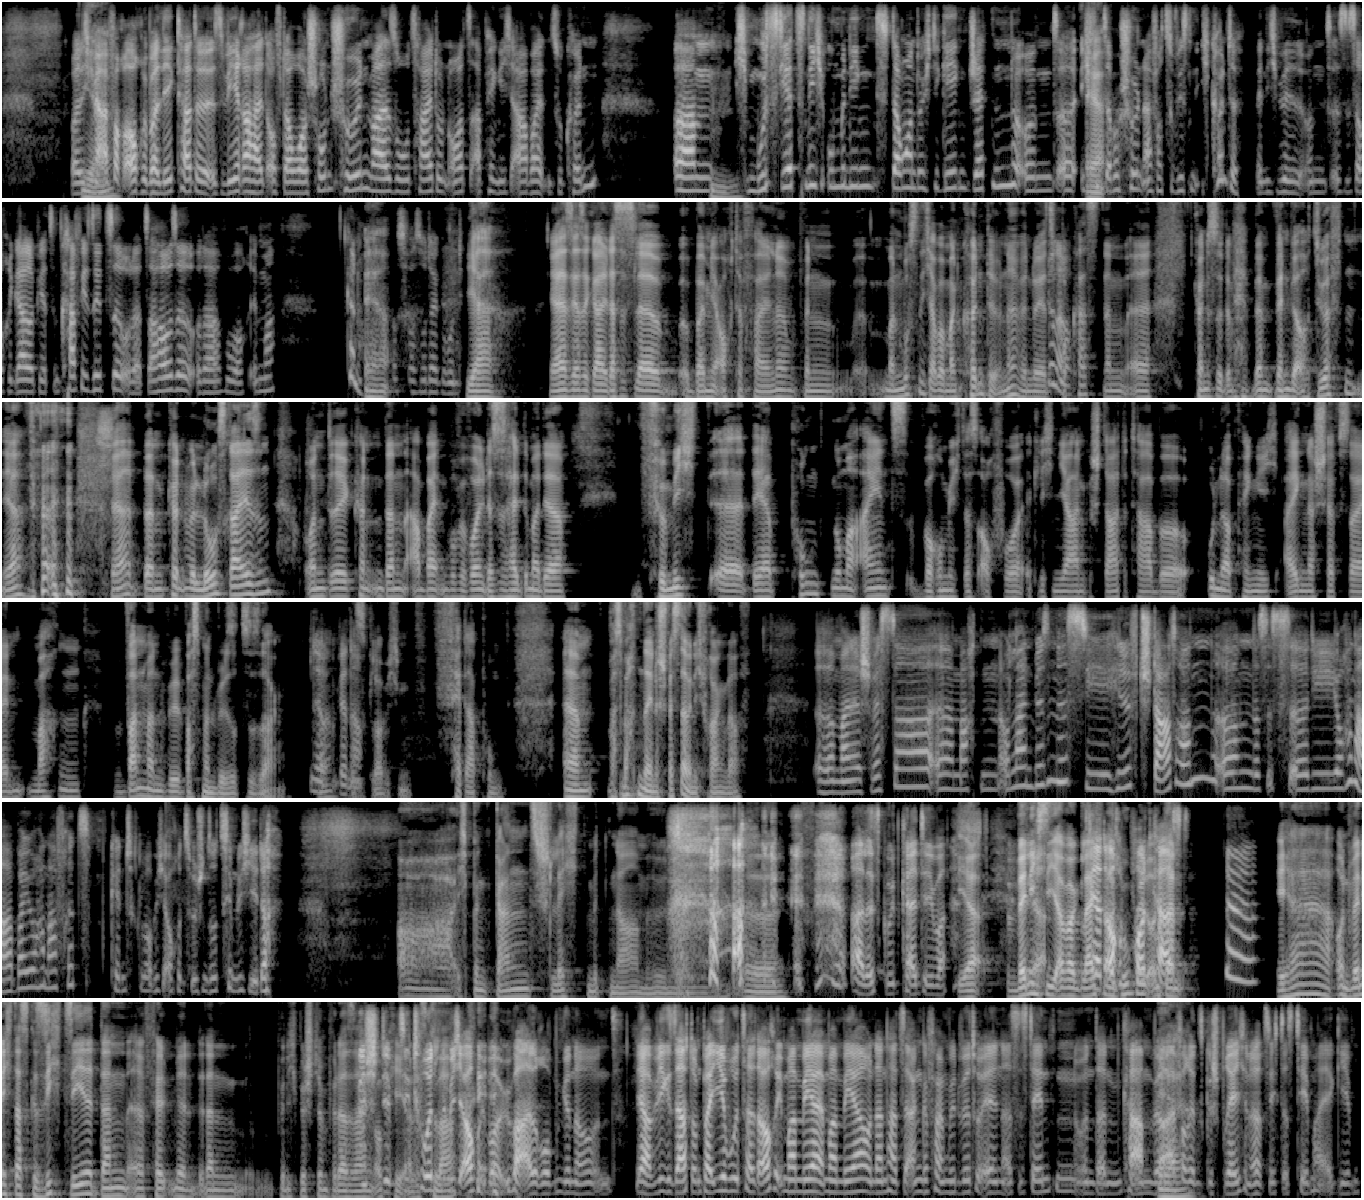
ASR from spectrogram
Weil ich mir Ja. einfach auch überlegt hatte, es wäre halt auf Dauer schon schön, mal so zeit- und ortsabhängig arbeiten zu können. Ähm, Mhm. ich muss jetzt nicht unbedingt dauernd durch die Gegend jetten und äh, ich finde es Ja. aber schön, einfach zu wissen, ich könnte, wenn ich will. Und es ist auch egal, ob ich jetzt im Kaffee sitze oder zu Hause oder wo auch immer. Genau, Ja. das war so der Grund. Ja. Ja, sehr, sehr geil. Das ist äh, bei mir auch der Fall, ne? Wenn, äh, man muss nicht, aber man könnte, ne? Wenn du jetzt Genau. Bock hast, dann äh, könntest du, wenn, wenn wir auch dürften, ja, ja, dann könnten wir losreisen und äh, könnten dann arbeiten, wo wir wollen. Das ist halt immer der, für mich äh, der Punkt Nummer eins, warum ich das auch vor etlichen Jahren gestartet habe, unabhängig, eigener Chef sein, machen, wann man will, was man will sozusagen. Ja, Ja, das genau. ist, glaube ich, ein fetter Punkt. Ähm, was macht denn deine Schwester, wenn ich fragen darf? Äh, meine Schwester äh, macht ein Online-Business. Sie hilft Startern. Ähm, das ist äh, die Johanna bei Johanna Fritz. Kennt, glaube ich, auch inzwischen so ziemlich jeder. Oh, ich bin ganz schlecht mit Namen. äh, Alles gut, kein Thema. ja, wenn ich Ja. sie aber gleich mal google und dann. Ja, ja, und wenn ich das Gesicht sehe, dann äh, fällt mir, dann würde ich bestimmt wieder sagen, bestimmt. okay, Sie alles klar. nämlich auch über, überall rum, genau. Und ja, wie gesagt, und bei ihr wurde es halt auch immer mehr, immer mehr. Und dann hat sie angefangen mit virtuellen Assistenten und dann kamen wir einfach Ja, ins Gespräch und hat sich das Thema ergeben.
